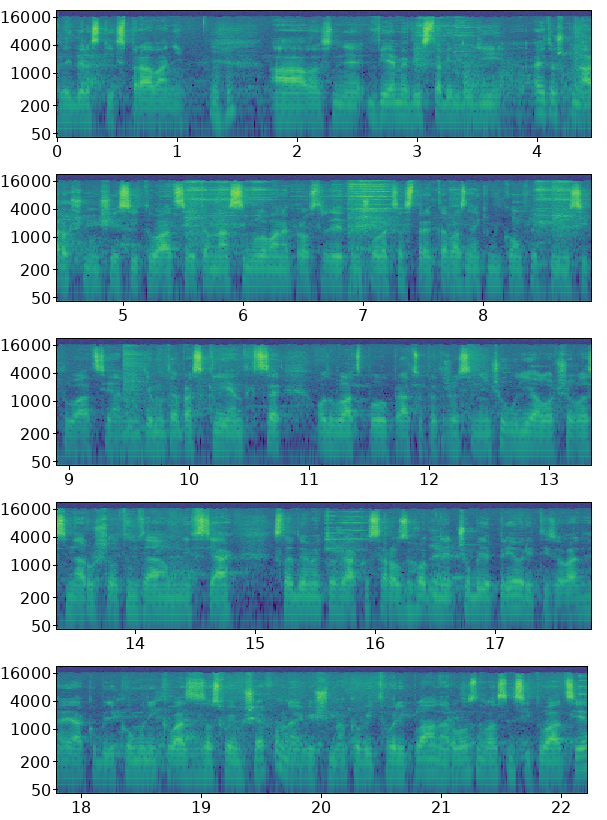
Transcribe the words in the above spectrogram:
líderských správaní. Uh-huh. A vlastne vieme vystaviť ľudí aj trošku náročnejšie situácie, tam nasimulované prostredie, ten človek sa stretáva s nejakými konfliktnými situáciami, kde mu treba klient chce odvolať spoluprácu, pretože sa niečo udialo, čo vlastne narušilo ten vzájomný vzťah. Sledujeme to, že ako sa rozhodne, čo bude prioritizovať, hej, ako bude komunikovať so svojím šéfom najvyšším, ako vytvorí plán a rôzne vlastne situácie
